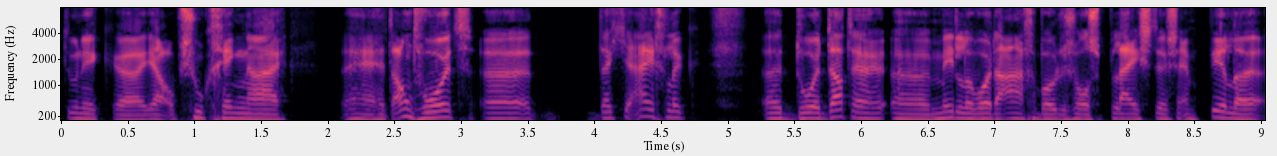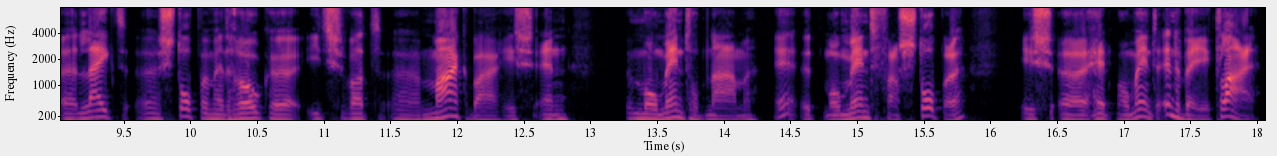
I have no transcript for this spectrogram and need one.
toen ik eh, ja, op zoek ging naar het antwoord. dat je eigenlijk, doordat er middelen worden aangeboden zoals pleisters en pillen, lijkt stoppen met roken iets wat maakbaar is. En een momentopname. Hè? Het moment van stoppen is het moment en dan ben je klaar.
